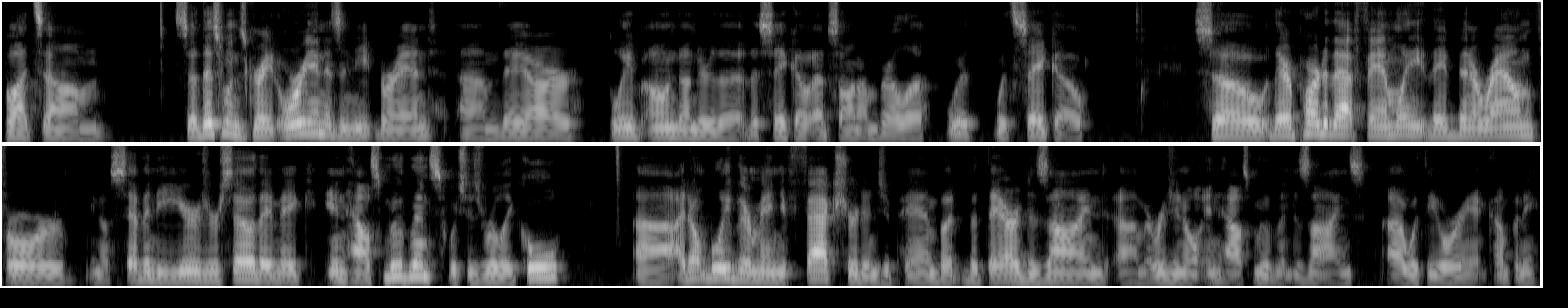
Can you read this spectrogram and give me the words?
but um, so this one's great. Orient is a neat brand. Um, they are, I believe, owned under the the Seiko Epson umbrella with with Seiko. So they're part of that family. They've been around for you know 70 years or so. They make in-house movements, which is really cool. Uh, I don't believe they're manufactured in Japan, but but they are designed um, original in-house movement designs uh, with the Orient company.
